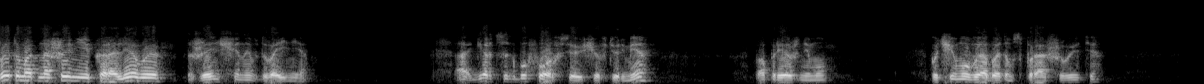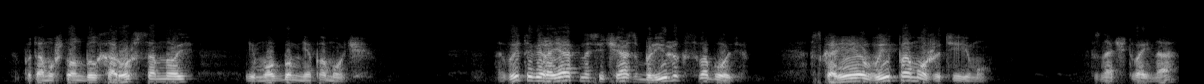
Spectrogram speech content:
В этом отношении королевы — женщины вдвойне». «А герцог Буфор все еще в тюрьме?» «По-прежнему». «Почему вы об этом спрашиваете?» «Потому что он был хорош со мной и мог бы мне помочь». «Вы-то, вероятно, сейчас ближе к свободе». Скорее вы поможете ему. Значит, война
